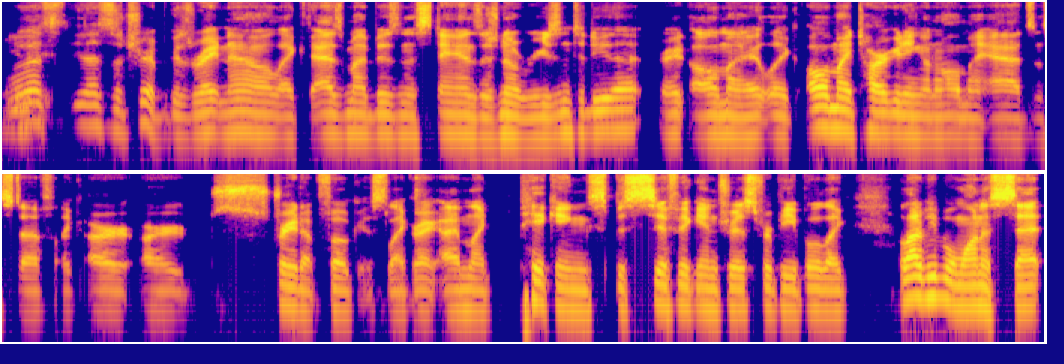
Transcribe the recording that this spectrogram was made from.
Well, know, that's that's the trip because right now, like as my business stands, there's no reason to do that, right? All my like all my targeting on all my ads and stuff like are are straight up focused. Like right, I'm like picking specific interests for people. Like a lot of people want to set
